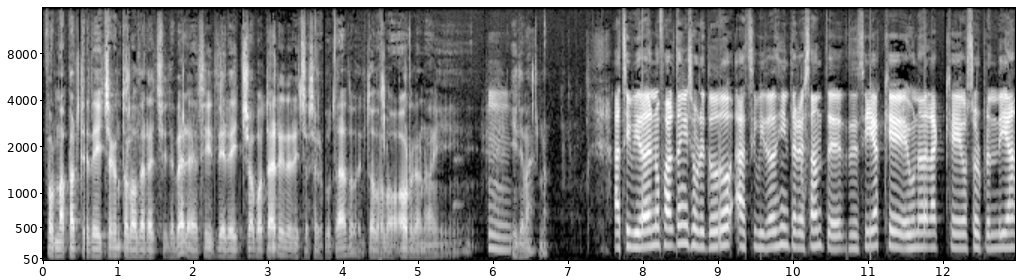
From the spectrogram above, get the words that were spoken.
formar parte de ella con todos los derechos y deberes, es decir, derecho a votar y derecho a ser votado en todos los órganos y, Mm. y demás, ¿no? Actividades no faltan y sobre todo actividades interesantes. Decías que una de las que os sorprendía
